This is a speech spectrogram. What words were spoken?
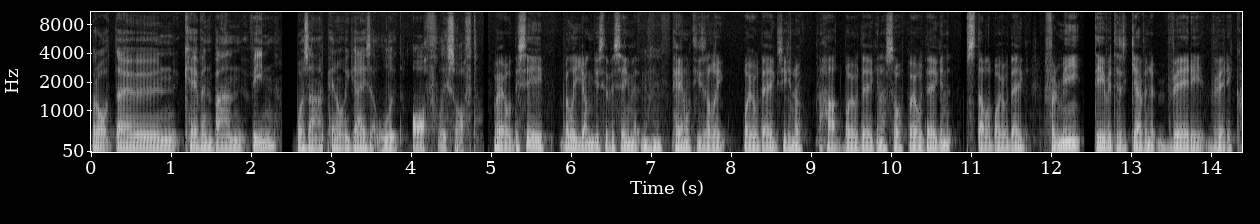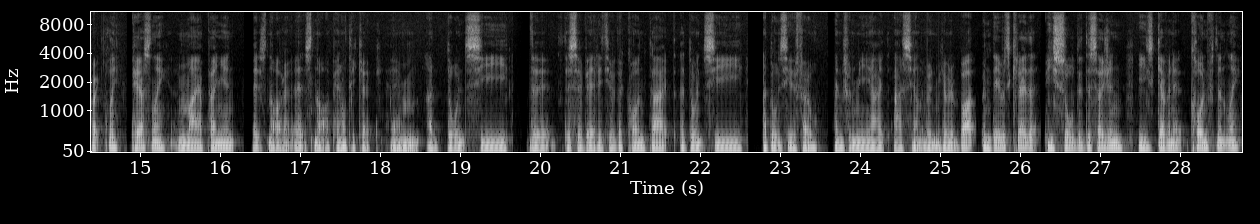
brought down Kevin Van Veen. Was that a penalty, guys? It looked awfully soft. Well, they say Willie Young used to be saying that penalties are like boiled eggs. You can have a hard boiled egg and a soft boiled egg, and it's still a boiled egg. For me, David has given it very, very quickly. Personally, in my opinion, it's not a, it's not a penalty kick. Um, I don't see the the severity of the contact. I don't see I don't see the foul. And for me, I, I certainly wouldn't be giving it. But in David's credit, he sold the decision. He's given it confidently.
